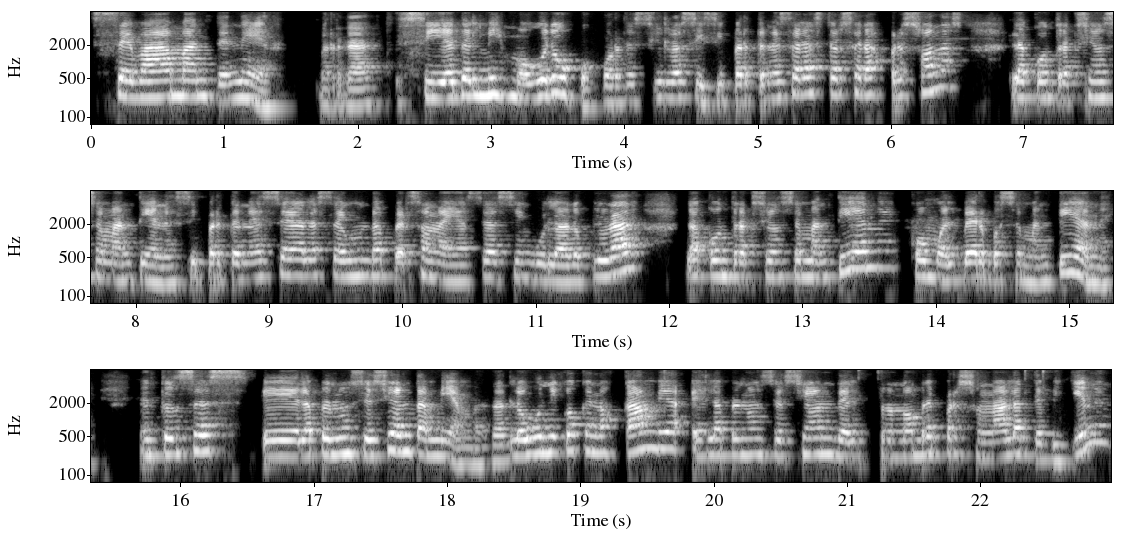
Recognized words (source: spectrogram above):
se va a mantener, ¿verdad? Si es del mismo grupo, por decirlo así, si pertenece a las terceras personas, la contracción se mantiene. Si pertenece a la segunda persona, ya sea singular o plural, la contracción se mantiene como el verbo se mantiene. Entonces, eh, la pronunciación también, ¿verdad? Lo único que nos cambia es la pronunciación del pronombre personal at the beginning,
